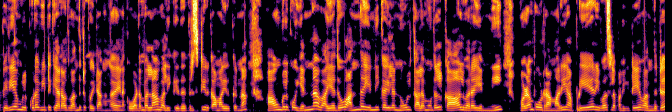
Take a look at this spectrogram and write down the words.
பெரியவங்களுக்கு கூட வீட்டுக்கு யாராவது வந்துட்டு போயிட்டாங்கங்க எனக்கு உடம்பெல்லாம் வலிக்குது திருஷ்டி இருக்கா மாதிரி இருக்குன்னா அவங்களுக்கும் என்ன வயதோ அந்த எண்ணிக்கையில நூல் தலை முதல் கால் வரை எண்ணி முழம் போடுற மாதிரி அப்படியே ரிவர்ஸ்ல பண்ணிக்கிட்டே வந்துட்டு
